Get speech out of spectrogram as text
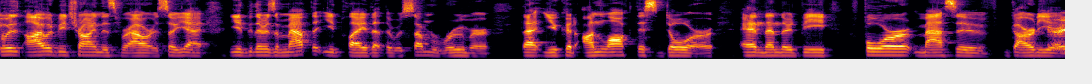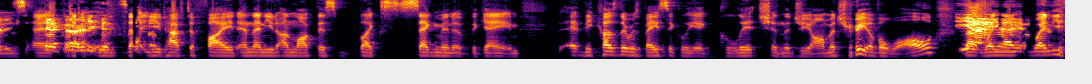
was I would be trying this for hours. So yeah, you'd, there was a map that you'd play that there was some rumor that you could unlock this door, and then there'd be four massive guardians, and, Yeah, that guardians. that you'd have to fight, and then you'd unlock this like segment of the game. Eh, Because there was basically a glitch in the geometry of a wall yeah, that when yeah, you when you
